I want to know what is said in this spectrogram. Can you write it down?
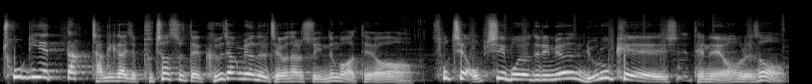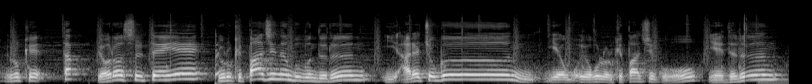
초기에 딱 자기가 이제 붙였을 때 그 장면을 재현할 수 있는 것 같아요. 소체 없이 보여드리면 이렇게 되네요. 그래서 이렇게 딱 열었을 때에 이렇게 빠지는 부분들은 이 아래쪽은 요, 요걸로 이렇게 빠지고 얘들은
